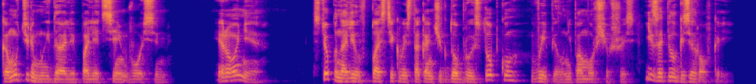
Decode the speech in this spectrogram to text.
Кому тюрьмы дали по лет 7-8. Ирония. Степа налил в пластиковый стаканчик добрую стопку, выпил, не поморщившись, и запил газировкой.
